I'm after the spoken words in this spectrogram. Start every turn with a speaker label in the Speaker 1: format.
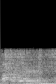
Speaker 1: Followers.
